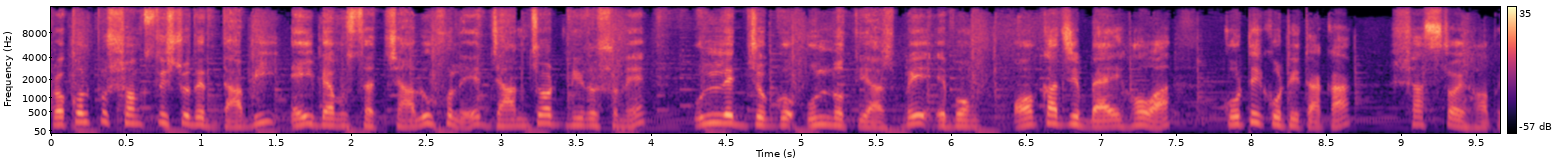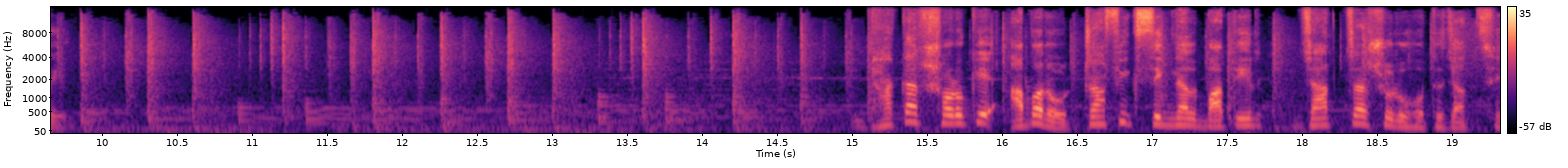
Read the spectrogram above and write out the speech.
প্রকল্প সংশ্লিষ্টদের দাবি, এই ব্যবস্থা চালু হলে যানজট নিরসনে উল্লেখযোগ্য উন্নতি আসবে এবং অকাজে ব্যয় হওয়া কোটি কোটি টাকা সাশ্রয় হবে। ঢাকার সড়কে আবারও ট্রাফিক সিগন্যাল বাতির যাত্রা শুরু হতে যাচ্ছে।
